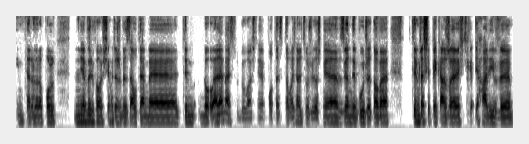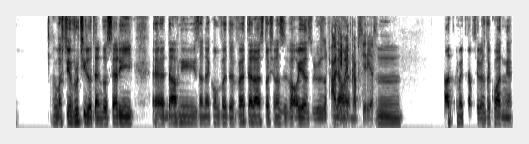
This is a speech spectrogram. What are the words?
Inter Europol nie wyrwał się chociażby z autem e, tym do LMS-u, by właśnie potestować, ale cóż, widocznie względy budżetowe. W tym czasie piekarze jechali w właściwie wrócili do, ten, do serii e, dawniej znanej jako WDW, teraz to się nazywa, o Jezu, już zapomniałem. Ultimate Cup Series. Mm, Ultimate Cup Series, dokładnie,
